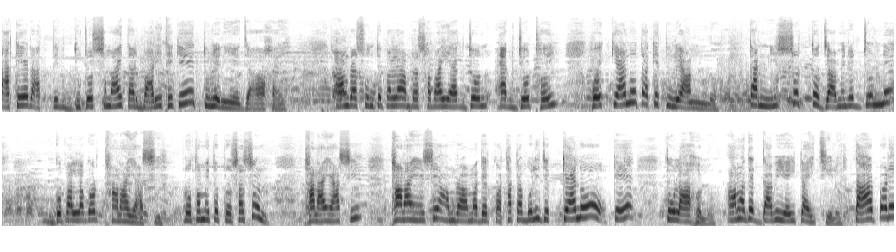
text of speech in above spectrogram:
তাকে রাত্রি দুটোর সময় তার বাড়ি থেকে তুলে নিয়ে যাওয়া হয়। আমরা শুনতে পারলে আমরা সবাই একজন, একজোট হই, হয়ে কেন তাকে তুলে আনলো? তার নিঃশর্ত জামিনের জন্যে গোপালনগর থানায় আসি। প্রথমে তো প্রশাসন থানায় আসি। থানায় এসে আমরা আমাদের কথাটা বলি যে, কেন ওকে তোলা হলো? আমাদের দাবি এইটাই ছিল। তারপরে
